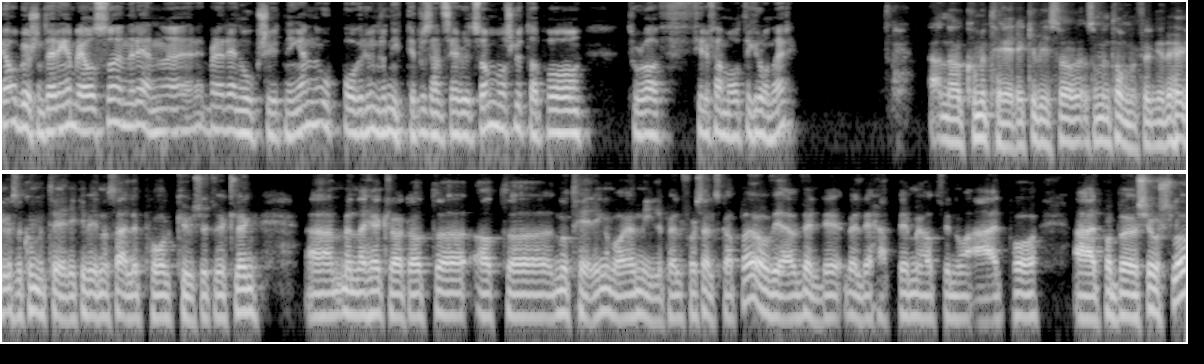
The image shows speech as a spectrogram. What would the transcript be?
Ja, og Børsnoteringen ble også en ren, ble rene oppskytningen, opp over 190 ser det ut som, og slutta på tror det var 4-85 kroner. Ja, nå kommenterer ikke vi så, Som en tommelfingerregel så kommenterer ikke vi noe særlig på kursutvikling. Eh, men det er helt klart at, eh, at eh, noteringen var en milepæl for selskapet, og vi er veldig, veldig happy med at vi nå er på, er på, børs i Oslo.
